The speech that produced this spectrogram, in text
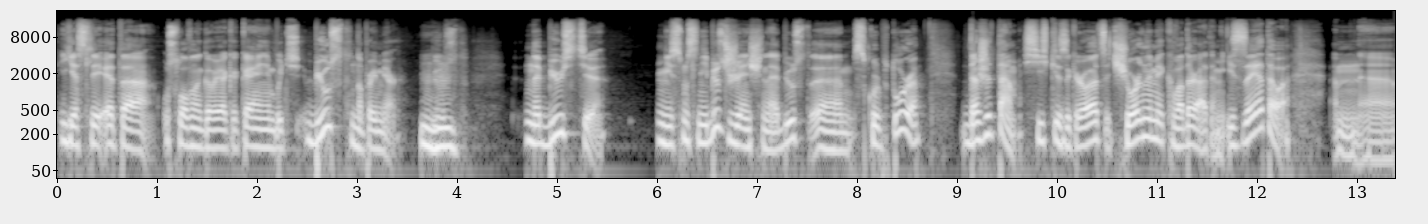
если это, условно говоря, какая-нибудь бюст, например, Мгм. бюст, на бюсте, не в смысле не бюст женщины, а бюст эм, скульптура, даже там сиськи закрываются черными квадратами. Из-за этого э,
